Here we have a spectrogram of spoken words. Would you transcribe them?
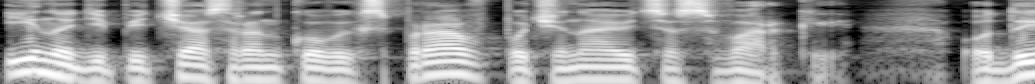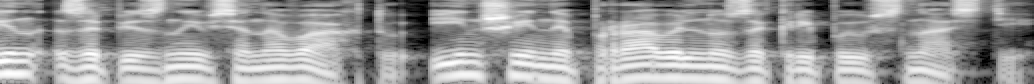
Іноді під час ранкових справ починаються сварки. Один запізнився на вахту, інший неправильно закріпив снасті.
